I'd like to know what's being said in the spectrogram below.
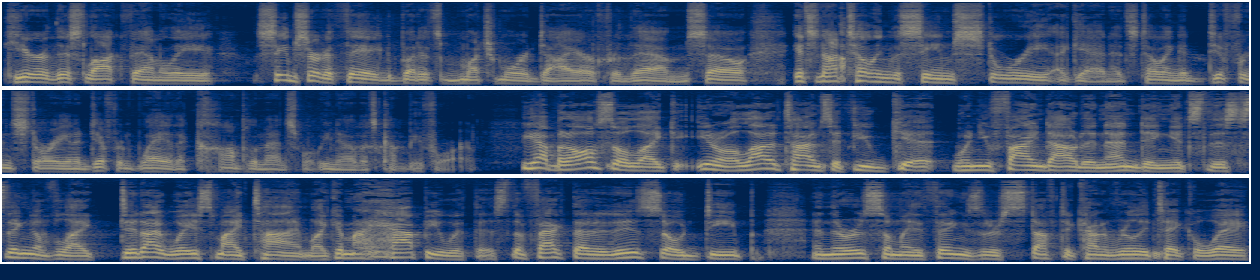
Here, this Locke family, same sort of thing, but it's much more dire for them. So it's not telling the same story again. It's telling a different story in a different way that complements what we know that's come before. Yeah, but also like, you know, a lot of times if you get when you find out an ending, it's this thing of like, did I waste my time? Like, am I happy with this? The fact that it is so deep and there is so many things, there's stuff to kind of really take away.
